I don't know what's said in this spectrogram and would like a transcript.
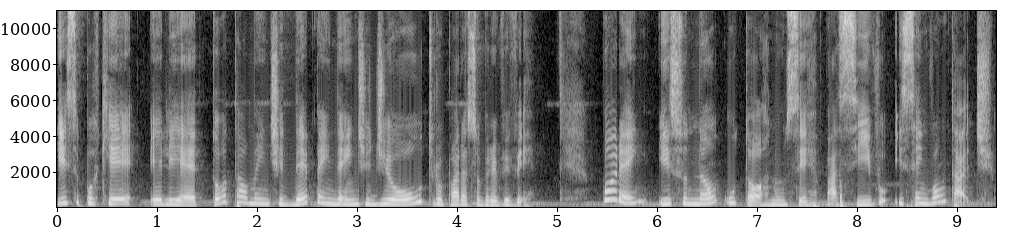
Isso porque ele é totalmente dependente de outro para sobreviver. Porém, isso não o torna um ser passivo e sem vontade.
